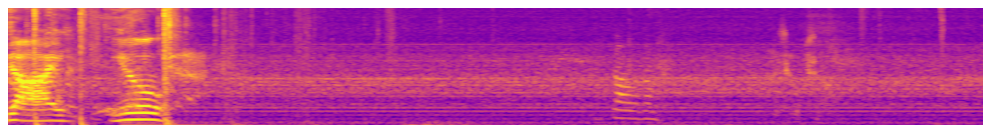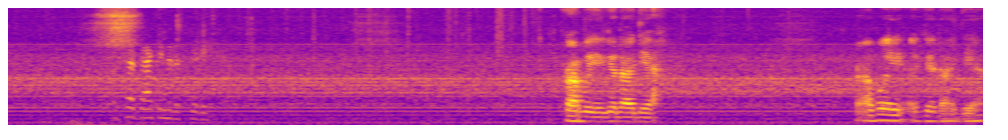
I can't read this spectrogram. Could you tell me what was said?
Die. You. All of them. Let's hope so. Let's head back into the city. Probably a good idea. Probably a good idea.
